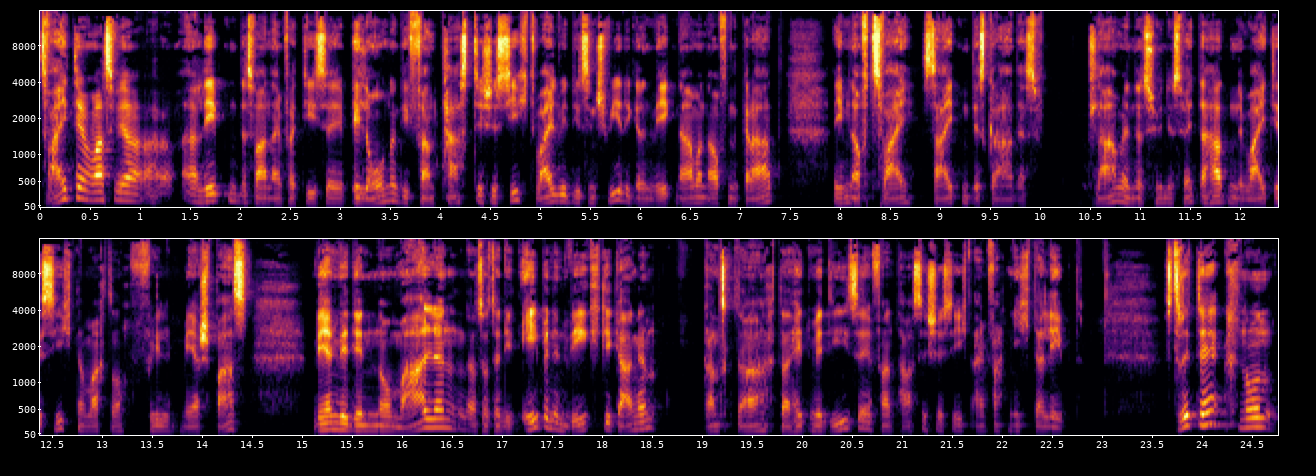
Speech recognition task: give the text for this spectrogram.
Zweite, was wir äh, erlebten, das waren einfach diese Belohnung, die fantastische Sicht, weil wir diesen schwierigeren Weg nahmen auf den Grat, eben auf zwei Seiten des Grades. Klar, wenn das schönes Wetter hat, eine weite Sicht, dann macht es noch viel mehr Spaß. Wären wir den normalen, also den ebenen Weg gegangen, ganz klar, da hätten wir diese fantastische Sicht einfach nicht erlebt. Das dritte, nun,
